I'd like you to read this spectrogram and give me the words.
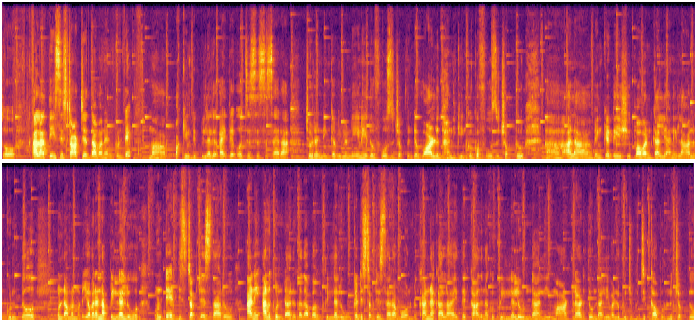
సో అలా తీసి స్టార్ట్ చేద్దామని అనుకుంటే మా పక్కింటి పిల్లలు అయితే వచ్చేసేసారా చూడండి ఇంకా వీళ్ళు నేనేదో ఫోజు చెప్తుంటే వాళ్ళు దానికి ఇంకొక ఫోజు చెప్తూ అలా వెంకటేష్ పవన్ కళ్యాణ్ ఇలా అనుకుంటూ ఉన్నామన్నమాట. ఎవరన్నా పిల్లలు ఉంటే డిస్టర్బ్ చేస్తారు అని అనుకుంటారు కదా అబ్బా పిల్లలు ఊకే డిస్టర్బ్ చేస్తారా బాగుంటుంది కానీ నాకు అలా అయితే కాదు. నాకు పిల్లలు ఉండాలి మాట్లాడుతూ ఉండాలి వాళ్ళు బుజ్జి బుజ్జి కబుర్లు చెప్తూ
